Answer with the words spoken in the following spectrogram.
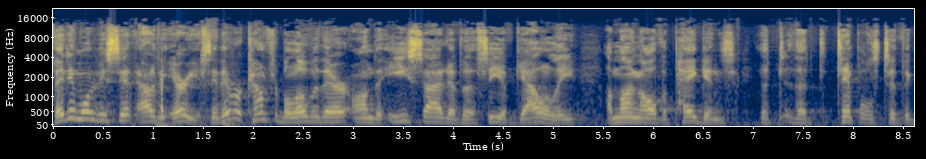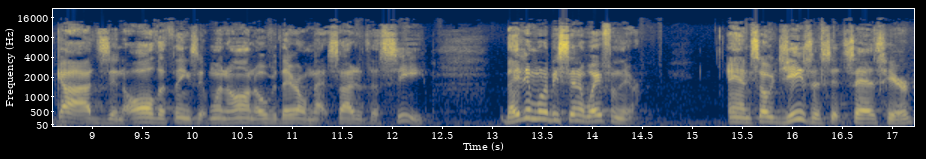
They didn't want to be sent out of the area. See, they were comfortable over there on the east side of the Sea of Galilee among all the pagans, the, the temples to the gods, and all the things that went on over there on that side of the sea. They didn't want to be sent away from there. And so, Jesus, it says here,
